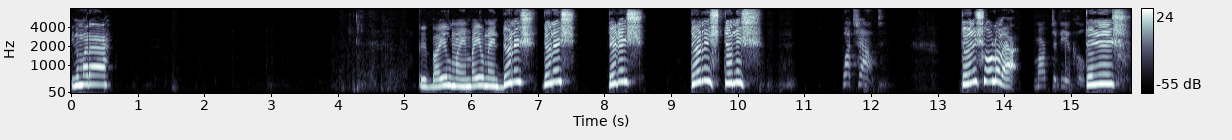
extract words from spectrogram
Bir numara. Bayılmayın bayılmayın. Dönüş dönüş dönüş dönüş dönüş. Watch out. Dönüş oğlum. ya. Marked a vehicle. Dönüş.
